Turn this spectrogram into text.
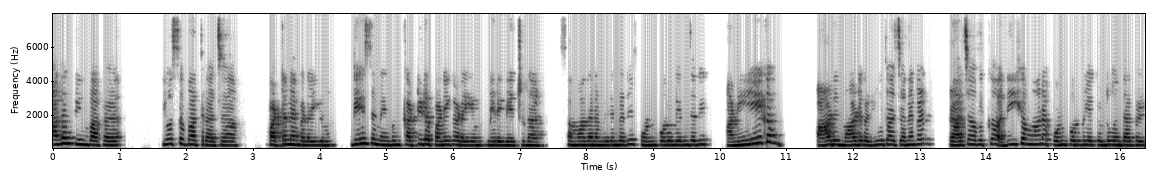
அதன் பின்பாக யோசபாத் ராஜா பட்டணங்களையும் தேசமெங்கும் கட்டிட பணிகளையும் நிறைவேற்றினார். சமாதானம் இருந்தது பொன் பொருள் இருந்தது. அநேகம் ஆடு மாடுகள் யூதா ஜனங்கள் ராஜாவுக்கு அதிகமான பொன் பொருள்களை கொண்டு வந்தார்கள்.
